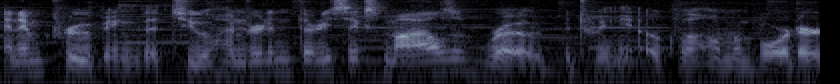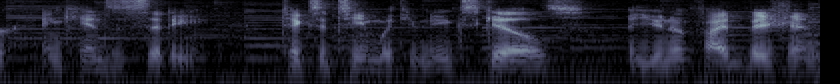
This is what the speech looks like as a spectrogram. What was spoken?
and improving the 236 miles of road between the Oklahoma border and Kansas City takes a team with unique skills, a unified vision,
